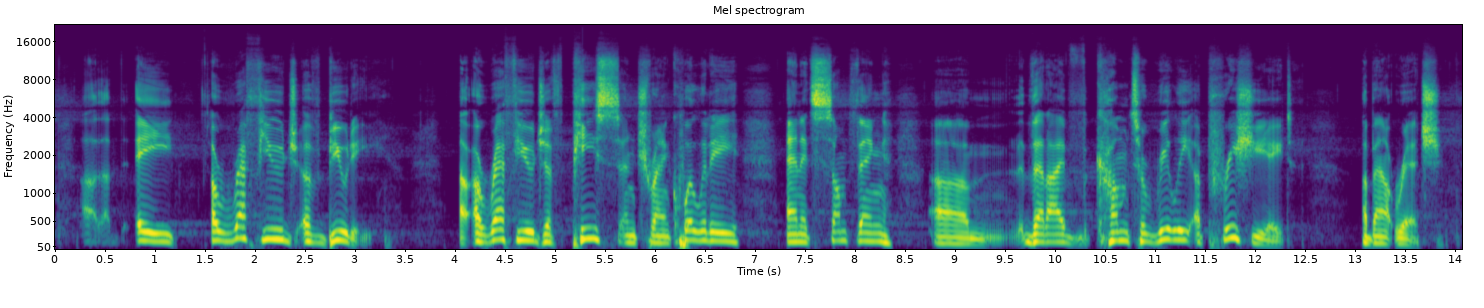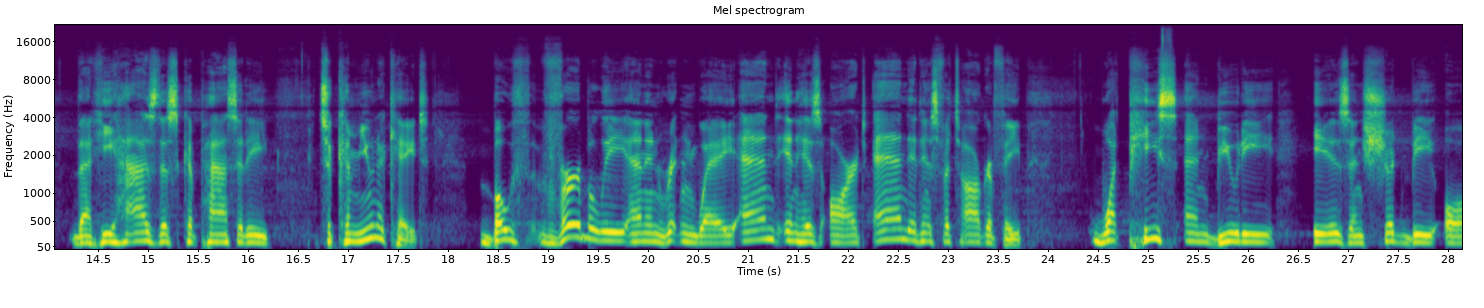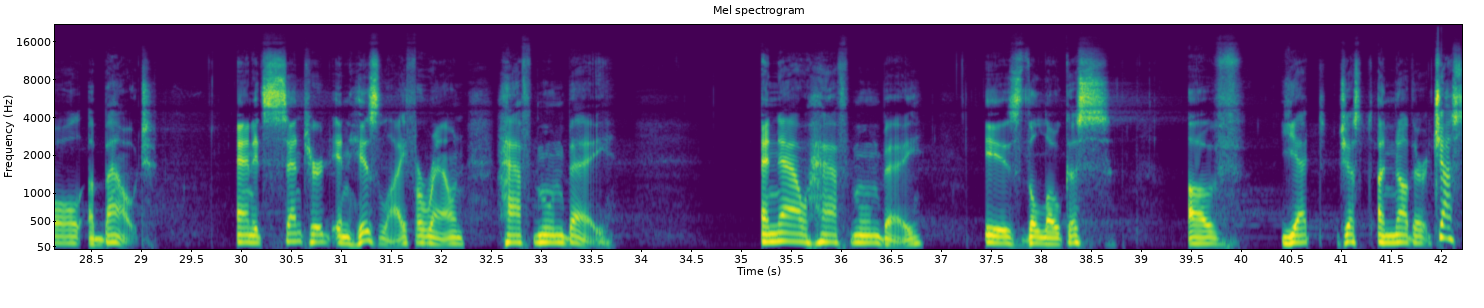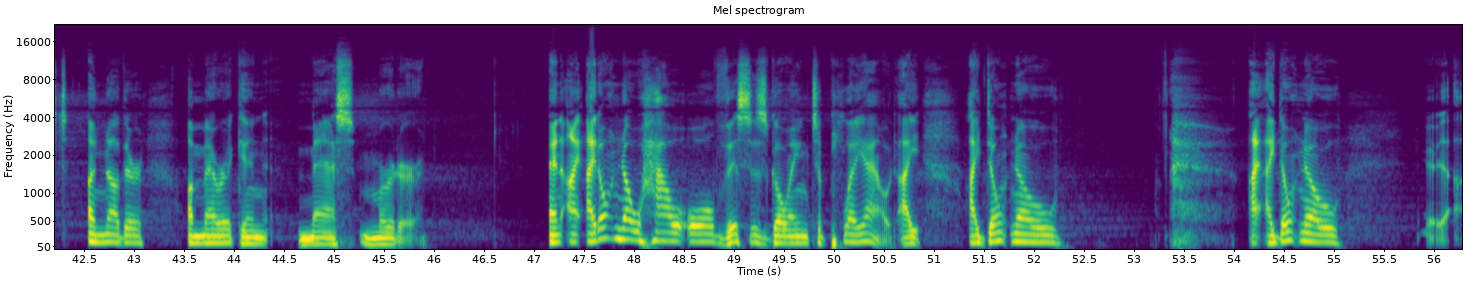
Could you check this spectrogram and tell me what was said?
a a refuge of beauty, a, refuge of peace and tranquility, and it's something um, that I've come to really appreciate about Rich. That he has this capacity to communicate both verbally and in written way, and in his art and in his photography, what peace and beauty is and should be all about. And it's centered in his life around Half Moon Bay. And now Half Moon Bay is the locus of yet just another, just another American mass murder. And I, I don't know how all this is going to play out. I, I don't know. I, I don't know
